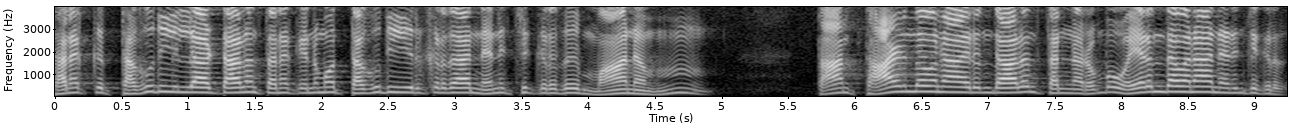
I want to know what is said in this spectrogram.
தனக்கு தகுதி இல்லாட்டாலும் தனக்கு என்னமோ தகுதி இருக்கிறதா நினச்சிக்கிறது மானம். தான் தாழ்ந்தவனாக இருந்தாலும் தன்னை ரொம்ப உயர்ந்தவனாக நினச்சிக்கிறது.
